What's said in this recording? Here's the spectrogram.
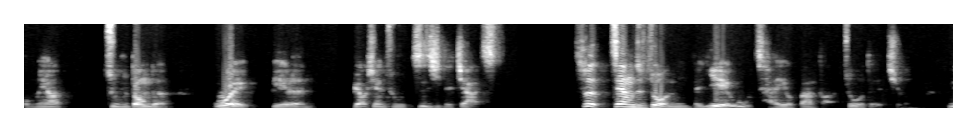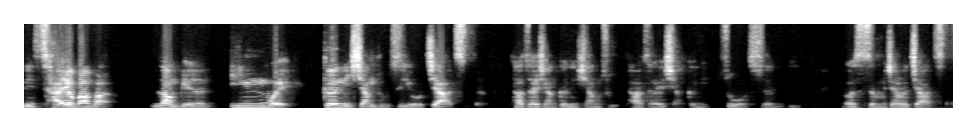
我们要主动的为别人表现出自己的价值。这这样子做，你的业务才有办法做得久，你才有办法让别人因为跟你相处是有价值的。他才想跟你相处，他才会想跟你做生意。而什么叫做价值？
